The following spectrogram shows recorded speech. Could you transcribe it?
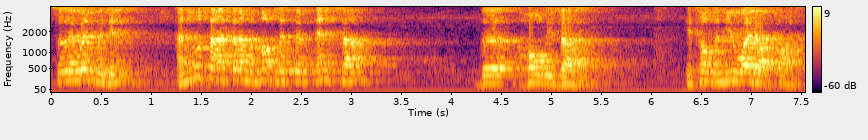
So they went with him, and Musa would not let them enter the holy valley. He told them, You wait outside.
